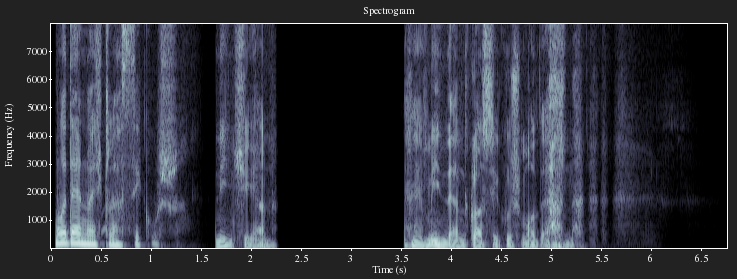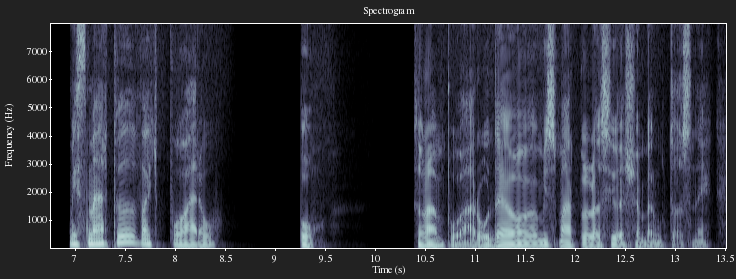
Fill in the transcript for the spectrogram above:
Modern vagy klasszikus? Nincs ilyen. Minden klasszikus modern. Miss Marple vagy Poirot? Ó, talán Poirot, de a Miss Marple-a szívesebben utaznék.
